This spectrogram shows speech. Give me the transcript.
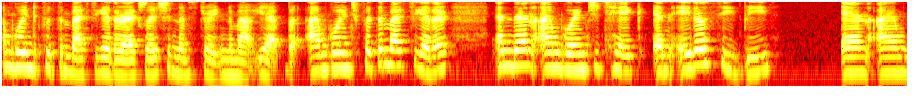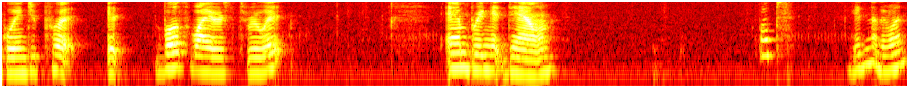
I'm going to put them back together. Actually, I shouldn't have straightened them out yet, but I'm going to put them back together. And then I'm going to take an 8 seed bead and I am going to put it both wires through it and bring it down. Oops, get another one.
